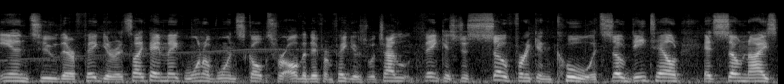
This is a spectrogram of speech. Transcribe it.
into their figure. It's like they make one-of-one sculpts for all the different figures, which I think is just so freaking cool. It's so detailed, it's so nice,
